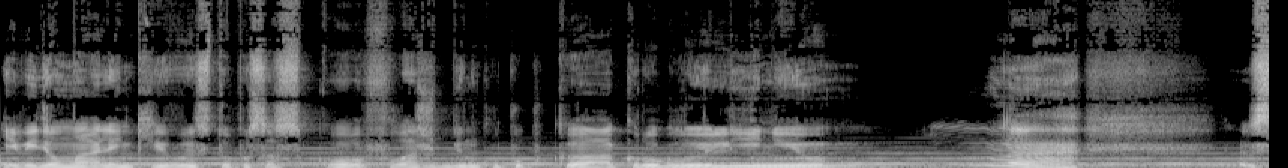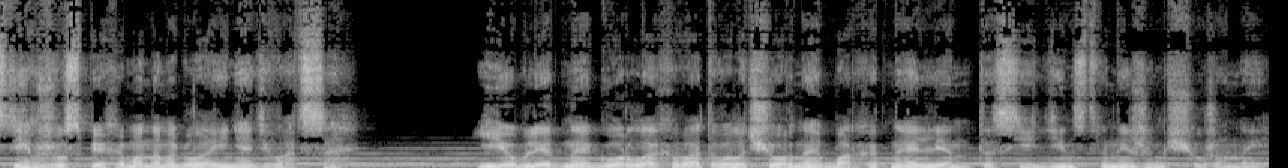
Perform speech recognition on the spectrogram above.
Я видел маленькие выступы сосков, ложбинку пупка, круглую линию с тем же успехом она могла и не одеваться. Ее бледное горло охватывала черная бархатная лента с единственной жемчужиной.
